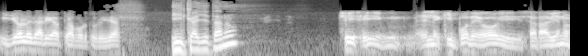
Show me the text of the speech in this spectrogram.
y yo le daría otra oportunidad. ¿Y Cayetano? Sí, sí, el equipo de hoy, Sarabia no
